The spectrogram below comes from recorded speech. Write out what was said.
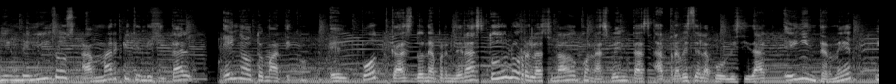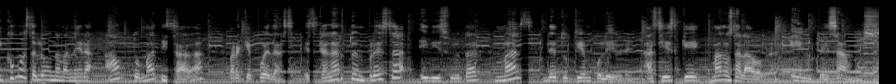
Bienvenidos a Marketing Digital en Automático, el podcast donde aprenderás todo lo relacionado con las ventas a través de la publicidad en Internet y cómo hacerlo de una manera automatizada para que puedas escalar tu empresa y disfrutar más de tu tiempo libre. Así es que manos a la obra, empezamos.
